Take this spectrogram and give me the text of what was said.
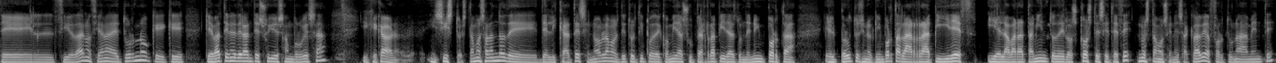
del ciudadano, ciudadana de turno que, que, que, va a tener delante suyo esa hamburguesa y que, claro, insisto, estamos hablando de delicatessen, no hablamos de otro tipo de comidas súper rápidas donde no importa el producto, sino que importa la rapidez y el abaratamiento de los costes, etc. No estamos en esa clave, afortunadamente.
